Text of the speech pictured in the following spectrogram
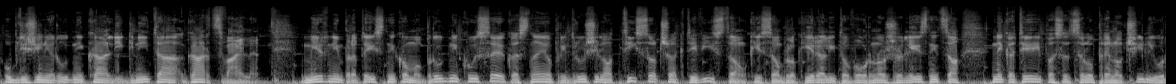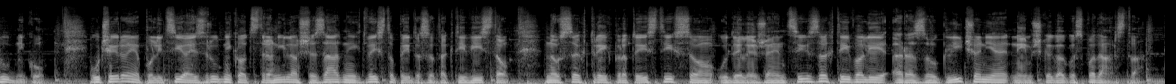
v bližini rudnika Lignita Garzweile. Mirnim protestnikom ob rudniku se je kasneje pridružilo tisoč aktivistov, ki so blokirali tovorno železnico, nekateri pa so celo prenočili v rudniku. Včeraj je policija iz rudnika odstranila še zadnjih 250 aktivistov. Na vseh treh protestih so udeleženci zahtevali razogličenje nemškega gospodarstva.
